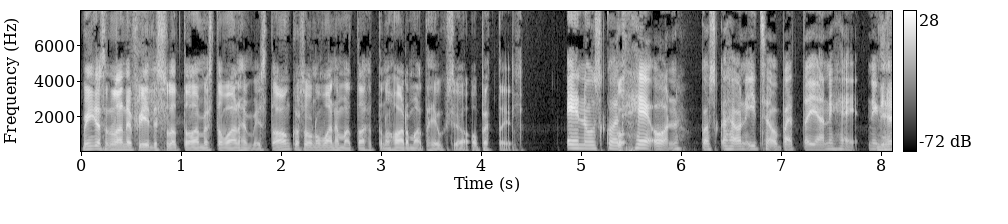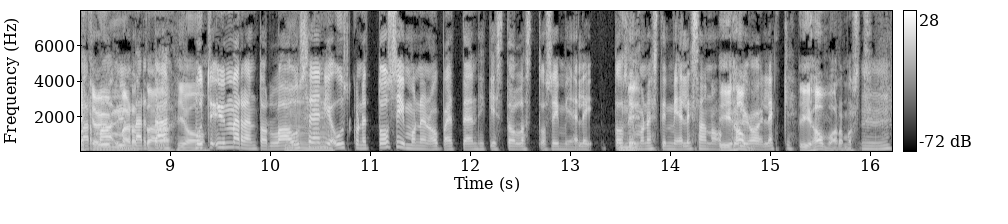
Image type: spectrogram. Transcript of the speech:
Minkä sellainen fiilis sulla toimesta vanhemmista? Onko sun vanhemmat aiheuttanut harmaata hiuksia opettajille? En usko, että he on, koska he on itse opettajia, niin he niin Niin niin varmaan ymmärtää, ymmärtää. Mutta ymmärrän ton lauseen Mm. ja uskon, että tosi monen opettajan tekisi tollaista tosi, mieli, tosi Niin. monesti mieli sanoa Ihan- joillekin. Ihan varmasti. Mm.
